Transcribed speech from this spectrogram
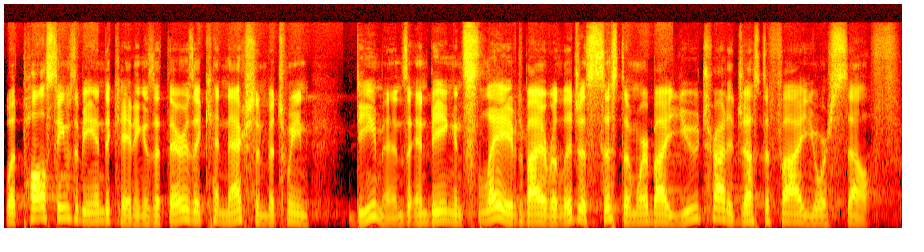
what Paul seems to be indicating is that there is a connection between demons and being enslaved by a religious system whereby you try to justify yourself.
